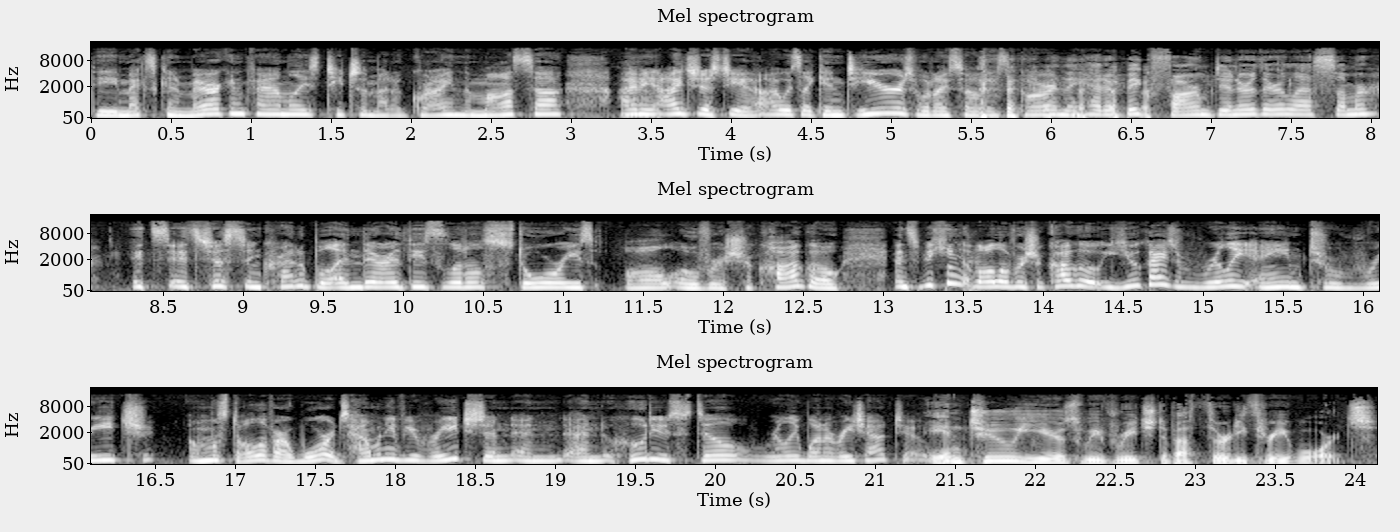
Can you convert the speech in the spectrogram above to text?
the Mexican American families teach them how to grind the masa. I mean, I just you know I was like in tears when I saw this garden. And they had a big farm dinner there last summer. It's it's just incredible, and there are these little stories all over Chicago. And speaking of all over Chicago, you guys really aim to reach almost all of our wards. How many have you reached, and and and who do you still really want to reach out to? In two years, we've reached about 33 wards.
